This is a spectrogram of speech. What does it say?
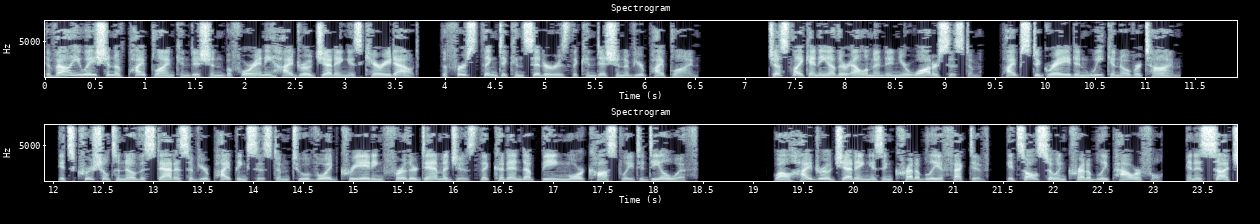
Evaluation of pipeline condition before any hydrojetting is carried out. The first thing to consider is the condition of your pipeline. Just like any other element in your water system, pipes degrade and weaken over time. It's crucial to know the status of your piping system to avoid creating further damages that could end up being more costly to deal with. While hydrojetting is incredibly effective, it's also incredibly powerful, and as such,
